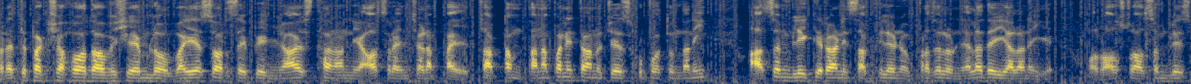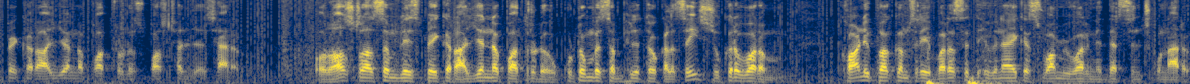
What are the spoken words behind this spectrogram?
ప్రతిపక్ష హోదా విషయంలో వైఎస్ఆర్సీపీ న్యాయస్థానాన్ని ఆశ్రయించడంపై చట్టం తన పని తాను చేసుకుపోతుందని అసెంబ్లీకి రాని సభ్యులను ప్రజలు నిలదీయాలని రాష్ట్ర అసెంబ్లీ స్పీకర్ అయ్యన్న పాత్రుడు స్పష్టం చేశారు. రాష్ట్ర అసెంబ్లీ స్పీకర్ అయ్యన్న పాత్రుడు కుటుంబ సభ్యులతో కలిసి శుక్రవారం కాణిపాకం శ్రీ వరసిద్ధి వినాయక స్వామి వారిని దర్శించుకున్నారు.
